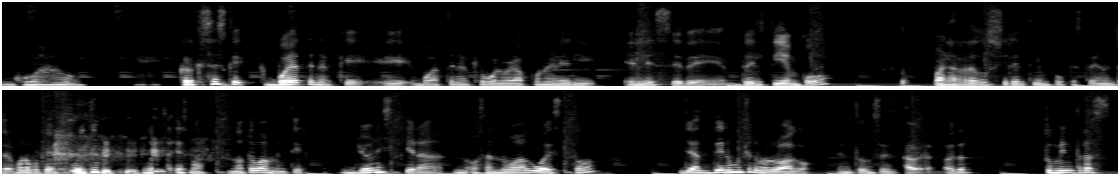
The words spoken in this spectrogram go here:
wow. Creo que sabes que voy a tener que eh, voy a tener que volver a poner el, el S del tiempo para reducir el tiempo que estoy en el teléfono, porque es más, no te voy a mentir, yo ni siquiera, o sea, no hago esto, ya tiene mucho que no lo hago, entonces, a ver, ahorita tú mientras,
